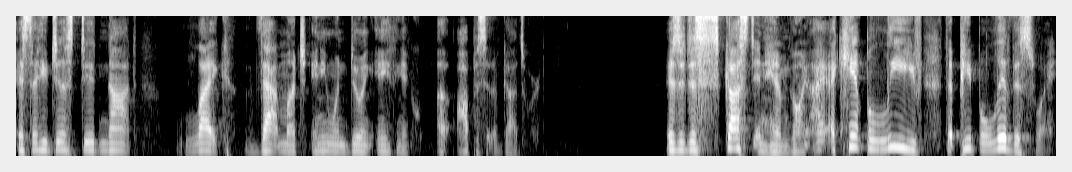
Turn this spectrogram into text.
it's that he just did not like that much anyone doing anything opposite of God's word. There's a disgust in him going, I, I can't believe that people live this way.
